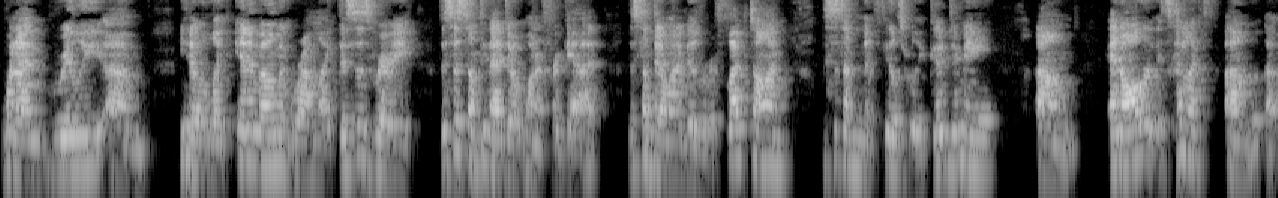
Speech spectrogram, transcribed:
when I'm really, um, you know, like in a moment where I'm like, this is very, this is something I don't want to forget. This is something I want to be able to reflect on. This is something that feels really good to me. Um, and all of, it's kind of like um, uh,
